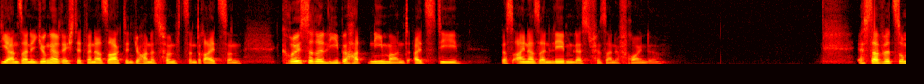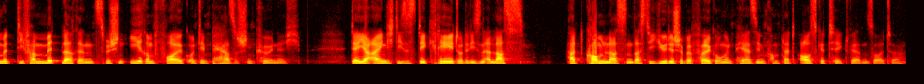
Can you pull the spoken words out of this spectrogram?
die er an seine Jünger richtet, wenn er sagt in Johannes 15, 13, Größere Liebe hat niemand als die, dass einer sein Leben lässt für seine Freunde. Esther wird somit die Vermittlerin zwischen ihrem Volk und dem persischen König, der ja eigentlich dieses Dekret oder diesen Erlass hat kommen lassen, dass die jüdische Bevölkerung in Persien komplett ausgetilgt werden sollte.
